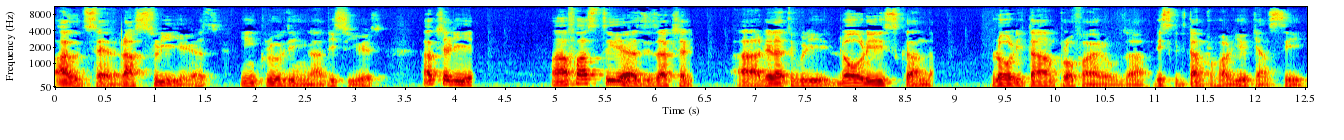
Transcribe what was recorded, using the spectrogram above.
I would say last three years, including uh, this year's, actually, uh, first two years is actually uh, relatively low risk and low return profile of the risk return profile you can see.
